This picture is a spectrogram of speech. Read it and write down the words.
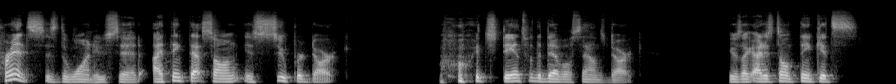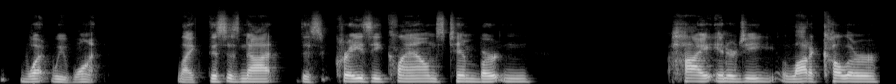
Prince is the one who said, I think that song is super dark, which Dance with the Devil sounds dark. He was like, I just don't think it's what we want. Like, this is not this crazy clowns, Tim Burton, high energy, a lot of color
